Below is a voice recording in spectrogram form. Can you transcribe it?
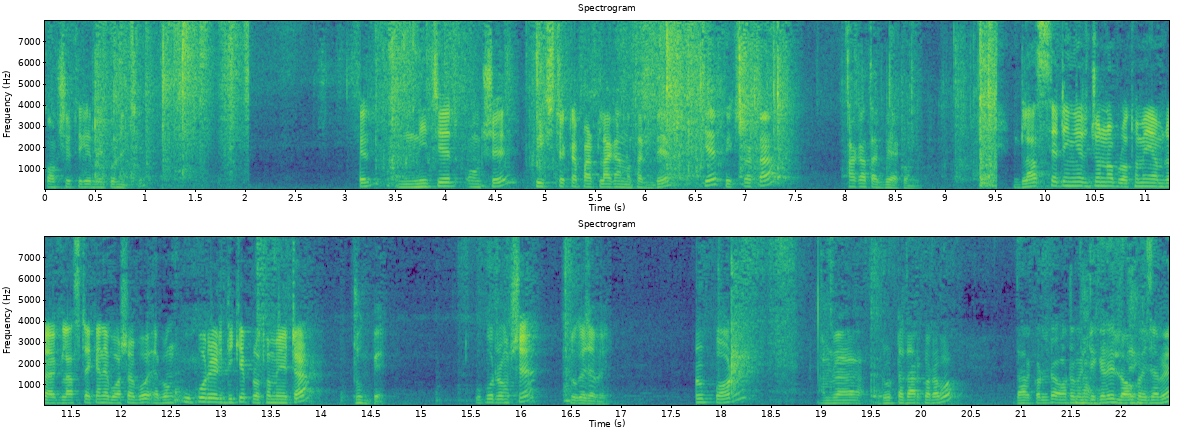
কক্সিট থেকে বের করে নিচ্ছি। এর নিচের অংশে ফিক্সড একটা পার্ট লাগানো থাকবে যে ফিক্সডটা ফাঁকা থাকবে এখন। গ্লাস সেটিংয়ের জন্য প্রথমেই আমরা গ্লাসটা এখানে বসাবো এবং উপরের দিকে প্রথমে এটা ঢুকবে। উপরের অংশে ঢুকে যাবে। পর আমরা ডোরটা দাঁড় করাবো। দাঁড় কলটা অটোমেটিক্যালি লক হয়ে যাবে।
